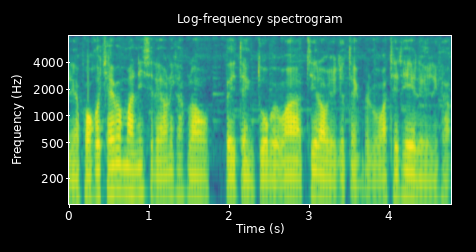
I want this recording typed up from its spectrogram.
นะครับพอเขาใช้ประมาณนี้เสร็จแล้วนะครับ เราไปแต่งตัวแบบว่าที่เราอยากจะแต่งเป็นแบบว่าเท่ๆเลยนะครับ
